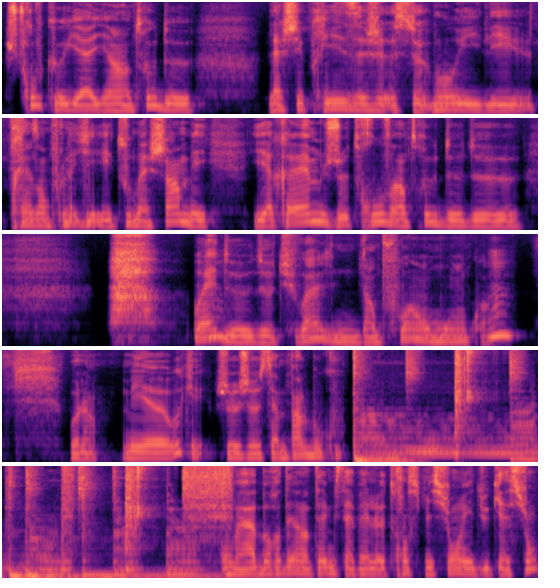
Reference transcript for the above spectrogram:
je trouve qu'il y a un truc de lâcher prise. Je- ce mot, il est très employé et tout machin, mais il y a quand même, je trouve, un truc de, de... ouais, Mm. de, de, tu vois, d'un point en moins quoi. Mm. Voilà. Mais euh, ok, je, je- ça me parle beaucoup. On va aborder un thème qui s'appelle transmission et éducation.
